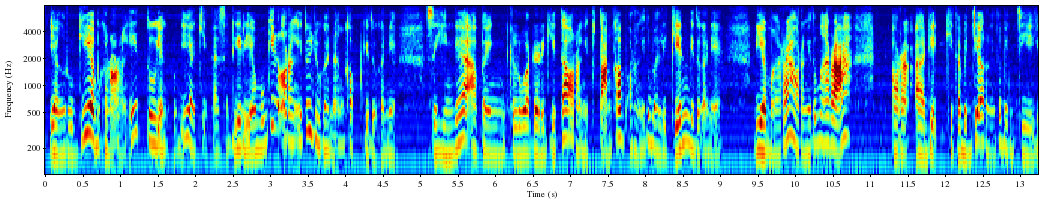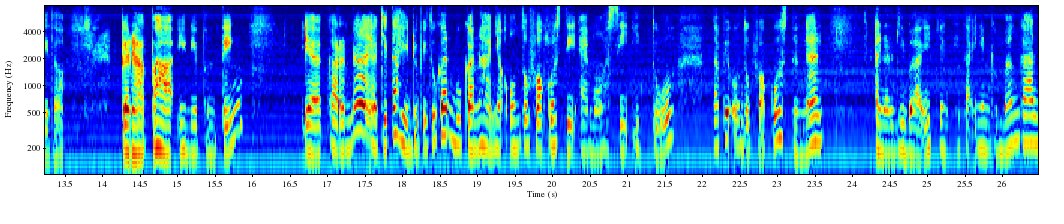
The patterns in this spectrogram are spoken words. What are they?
yang rugi ya bukan orang itu yang rugi ya kita sendiri. Ya mungkin orang itu juga nangkep gitu kan ya. Sehingga apa yang keluar dari kita orang itu tangkap orang itu balikin gitu kan ya. Dia marah orang itu marah. Orang uh, dia kita benci orang itu benci gitu. Kenapa ini penting? Ya karena ya kita hidup itu kan bukan hanya untuk fokus di emosi itu tapi untuk fokus dengan energi baik yang kita ingin kembangkan.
